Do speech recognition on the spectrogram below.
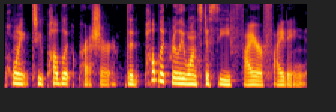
point to public pressure. The public really wants to see firefighting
